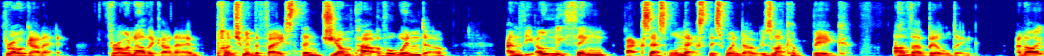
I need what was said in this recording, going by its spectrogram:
throw a gun at him, throw another gun at him, punch him in the face, then jump out of a window. And the only thing accessible next to this window is like a big other building. And I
